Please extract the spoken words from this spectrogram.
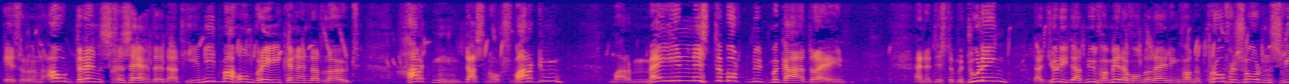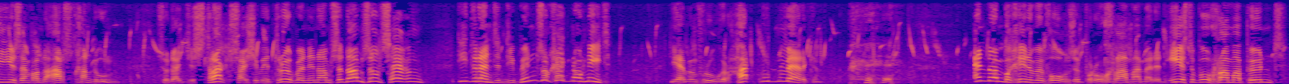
is er een oud Drents gezegde dat hier niet mag ontbreken en dat luidt... Harken, dat is nog zwarken, maar meien is de bot nu mekaar draaien. En het is de bedoeling dat jullie dat nu vanmiddag onder leiding van de professoren Zwiers en van de Harst gaan doen. Zodat je straks, als je weer terug bent in Amsterdam, zult zeggen... Die Drenten, die binnen zo gek nog niet. Die hebben vroeger hard moeten werken. en dan beginnen we volgens het programma met het eerste programmapunt.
